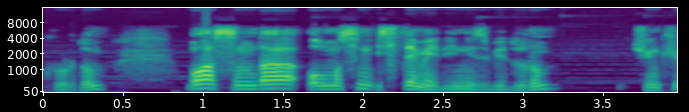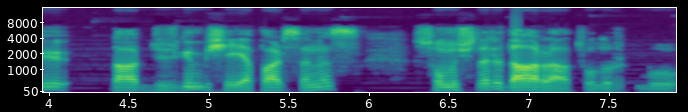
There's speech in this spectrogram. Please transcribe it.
kurdum. Bu aslında olmasını istemediğiniz bir durum. Çünkü daha düzgün bir şey yaparsanız sonuçları daha rahat olur bu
